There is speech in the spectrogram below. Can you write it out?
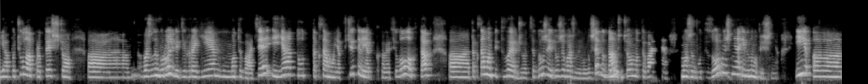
я почула про те, що а, важливу роль відіграє мотивація, і я тут так само, як вчитель, як е, філолог, так, а, так само підтверджую, це дуже і дуже важливо. Лише додам, що мотивація може бути зовнішня і внутрішня. І а,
